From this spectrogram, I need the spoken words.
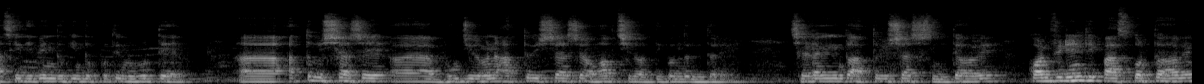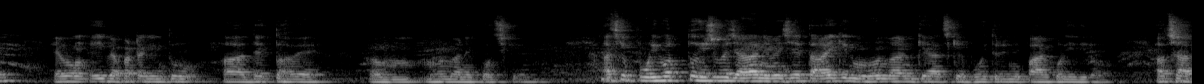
আজকে দীপেন্দু কিন্তু প্রতি মুহূর্তে আত্মবিশ্বাসে ভুগছিল মানে আত্মবিশ্বাসের অভাব ছিল দীপেন্দুর ভিতরে। ছেলেটাকে কিন্তু আত্মবিশ্বাস নিতে হবে। কনফিডেন্টলি পাস করতে হবে এবং এই ব্যাপারটা কিন্তু দেখতে হবে মোহনবাগানের কোচকে আজকে পরিবর্তন হিসেবে যারা নেমেছে, তারাই কিন্তু মোহনবাগানকে আজকে বৈতরণী পার করিয়ে দিল। অর্থাৎ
